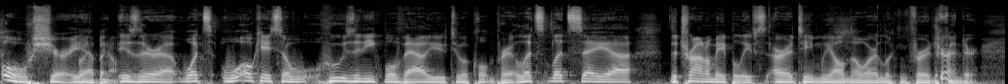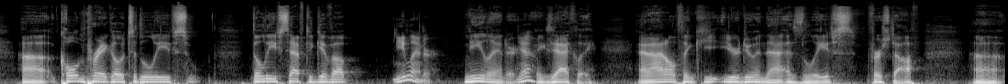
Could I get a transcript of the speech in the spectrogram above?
Oh, sure, yeah, but you know. is there a what's okay? So who's an equal value to a Colton Parayko? Let's let's say uh, the Toronto Maple Leafs are a team we all know are looking for a Sure. defender. Uh, Colton Parayko to the Leafs. The Leafs have to give up Nylander. Nylander. Yeah. exactly. And I don't think you're doing that as the Leafs. First off, uh,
